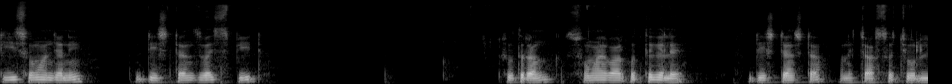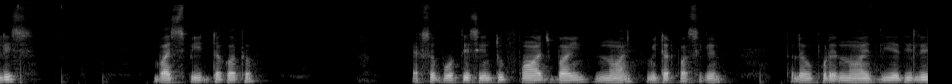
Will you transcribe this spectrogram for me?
টি সমান জানি ডিস্টেন্স বাই স্পিড সুতরাং সময় বার করতে গেলে ডিস্টেন্সটা মানে চারশো চল্লিশ বাই স্পিডটা কত? একশো বত্রিশ ইন্টু পাঁচ বাই নয় মিটার পার সেকেন্ড তাহলে উপরে নয় দিয়ে দিলে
